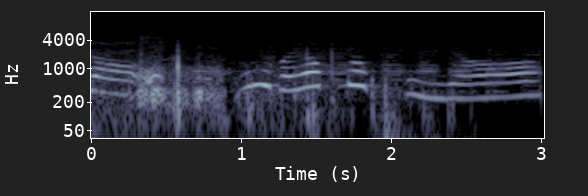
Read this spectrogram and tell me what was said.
Ya of bunu da yapmazsın ya.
